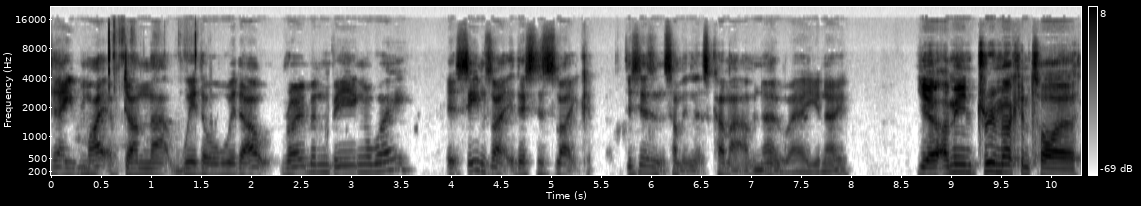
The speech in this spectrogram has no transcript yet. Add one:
they might have done that with or without Roman being away. It seems like this is like this isn't something that's come out of nowhere, you know. Yeah, I mean, Drew McIntyre,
